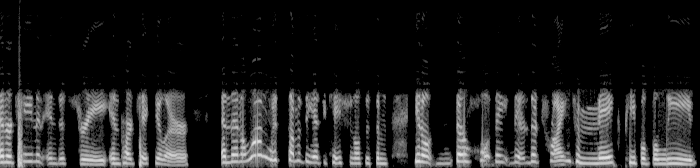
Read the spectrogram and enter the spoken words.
entertainment industry in particular and then along with some of the educational systems you know they're whole, they they're, they're trying to make people believe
